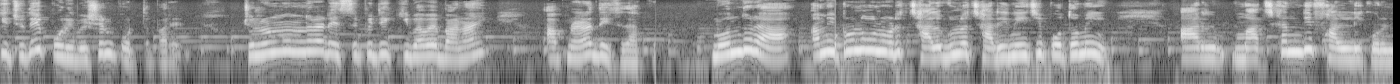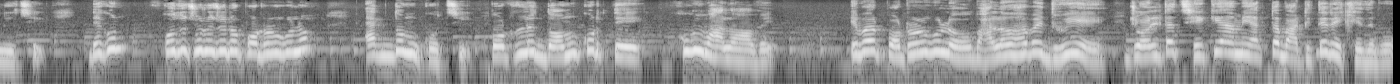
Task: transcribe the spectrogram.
কিছুতেই পরিবেশন করতে পারেন। চলুন বন্ধুরা রেসিপিটি কীভাবে বানাই আপনারা দেখতে থাকুন। বন্ধুরা, আমি পটলগুলোর ছালগুলো ছাড়িয়ে নিয়েছি প্রথমেই, আর মাঝখান দিয়ে ফাল্লি করে নিয়েছি। দেখুন কত ছোট ছোট পটলগুলো? একদম কচি। পটলের দম করতে খুবই ভালো হবে। এবার পটলগুলো ভালোভাবে ধুয়ে জলটা ছেঁকে আমি একটা বাটিতে রেখে দেব।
